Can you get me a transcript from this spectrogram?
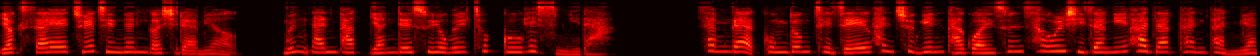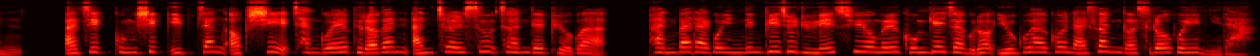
역사에 죄 짓는 것이라며 문안 박 연대 수용을 촉구했습니다. 삼각 공동체제의 한 축인 박원순 서울시장이 화답한 반면 아직 공식 입장 없이 창고에 들어간 안철수 전 대표가 반발하고 있는 비주류의 수용을 공개적으로 요구하고 나선 것으로 보입니다.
